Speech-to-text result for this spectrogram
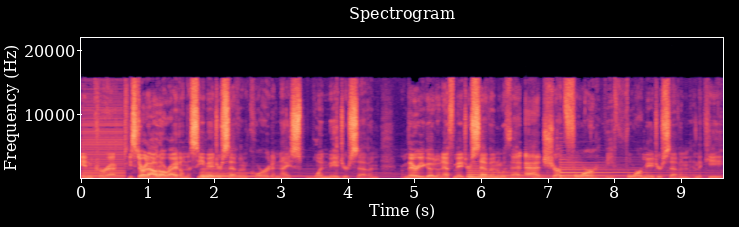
Incorrect. You start out all right on the C major 7 chord, a nice 1 major 7. From there you go to an F major 7 with that add sharp 4, the 4 major 7 in the key.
